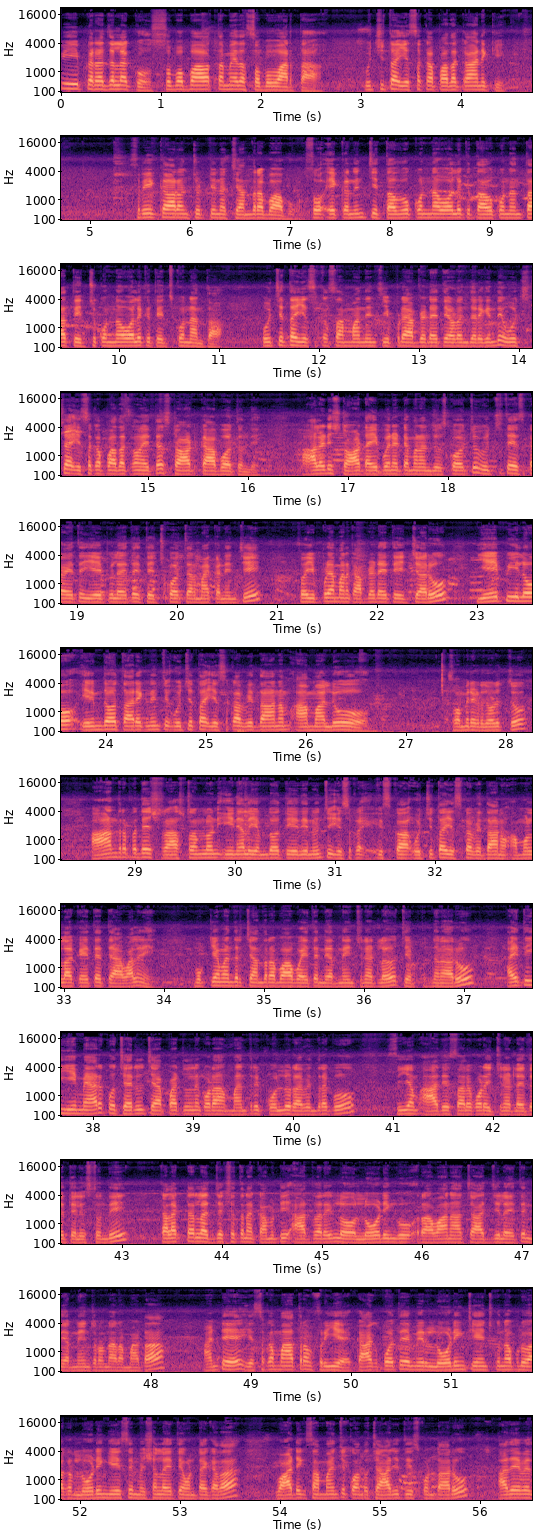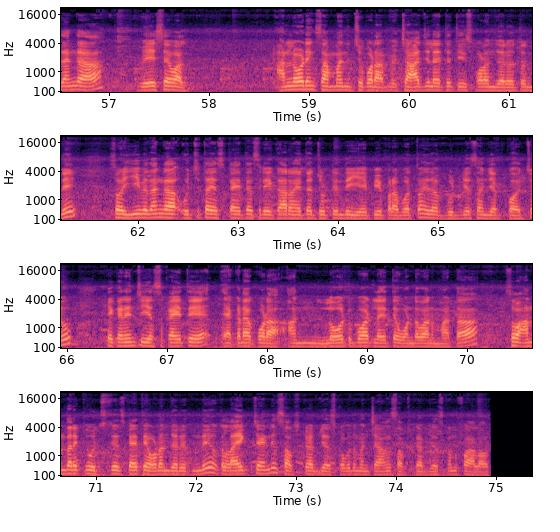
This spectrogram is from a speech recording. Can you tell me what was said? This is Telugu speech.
ఏపీ ప్రజలకు శుభవార్త మీద శుభవార్త. ఉచిత ఇసుక పథకానికి శ్రీకారం చుట్టిన చంద్రబాబు. సో ఇక్కడ నుంచి తవ్వుకున్న వాళ్ళకి తవ్వుకున్నంత తెచ్చుకున్న వాళ్ళకి తెచ్చుకున్నంత. ఉచిత ఇసుక సంబంధించి ఇప్పుడే అప్డేట్ అయితే ఇవ్వడం జరిగింది. ఉచిత ఇసుక పథకం అయితే స్టార్ట్ కాబోతుంది. ఆల్రెడీ స్టార్ట్ అయిపోయినట్టే మనం చూసుకోవచ్చు. ఉచిత ఇసుక అయితే ఏపీలో అయితే తెచ్చుకోవచ్చు అనమాట ఇక్కడ నుంచి. సో ఇప్పుడే మనకు అప్డేట్ అయితే ఇచ్చారు. ఏపీలో ఎనిమిదవ తారీఖు నుంచి ఉచిత ఇసుక విధానం అమలు. సో మీరు ఇక్కడ చూడొచ్చు. ఆంధ్రప్రదేశ్ రాష్ట్రంలోని ఈ నెల ఎనిమిదో తేదీ నుంచి ఇసుక ఇసుక ఉచిత ఇసుక విధానం అమల్లోకైతే తేవాలని ముఖ్యమంత్రి చంద్రబాబు అయితే నిర్ణయించినట్లు చెప్తున్నారు. అయితే ఈ మేరకు చర్యలు చేపట్టాలని కూడా మంత్రి కొల్లు రవీంద్రకు సీఎం ఆదేశాలు కూడా ఇచ్చినట్లయితే తెలుస్తుంది. కలెక్టర్ల అధ్యక్షతన కమిటీ ఆధ్వర్యంలో లోడింగు రవాణా ఛార్జీలు అయితే నిర్ణయించనున్నారన్నమాట. అంటే ఇసుక మాత్రం ఫ్రీయే. కాకపోతే మీరు లోడింగ్ చేయించుకున్నప్పుడు అక్కడ లోడింగ్ వేసే మిషన్లు అయితే ఉంటాయి కదా వాటికి సంబంధించి కొంత ఛార్జ్ తీసుకుంటారు. అదేవిధంగా వేసేవాళ్ళు అన్లోడింగ్ సంబంధించి కూడా ఛార్జీలు అయితే తీసుకోవడం జరుగుతుంది. సో ఈ విధంగా ఉచిత ఇసుక అయితే శ్రీకారం అయితే చుట్టింది ఏపీ ప్రభుత్వం. ఇదో గుడ్ న్యూస్ అని చెప్పుకోవచ్చు. ఇక నుంచి ఇసుక అయితే ఎక్కడా కూడా అన్ లోటుపాట్లు అయితే ఉండవన్నమాట. సో అందరికీ ఉచిత ఇసుక అయితే ఇవ్వడం జరుగుతుంది. ఒక లైక్ చేయండి సబ్స్క్రైబ్ చేసుకోకపోతే మన ఛానల్ సబ్స్క్రైబ్ చేసుకొని ఫాలో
